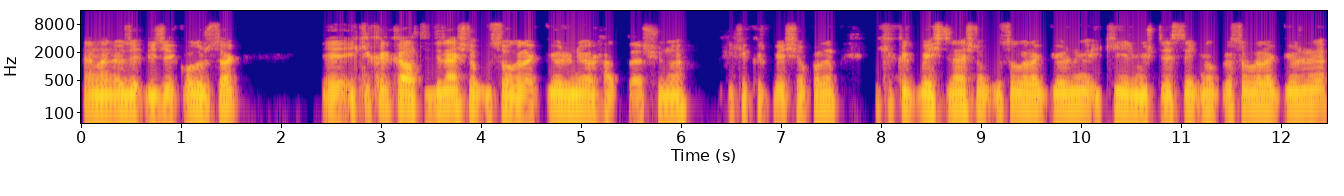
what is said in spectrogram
Hemen özetleyecek olursak 2.46 direnç noktası olarak görünüyor. Hatta şunu 2.45 yapalım. 2.45 direnç noktası olarak görünüyor. 2.23 destek noktası olarak görünüyor.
